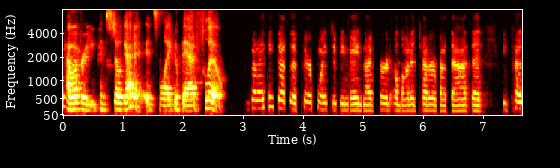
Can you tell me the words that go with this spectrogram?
Mm-hmm. However, you can still get it. It's like a bad flu. But I think that's a fair point to be made, and I've heard a lot of chatter about that. That because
